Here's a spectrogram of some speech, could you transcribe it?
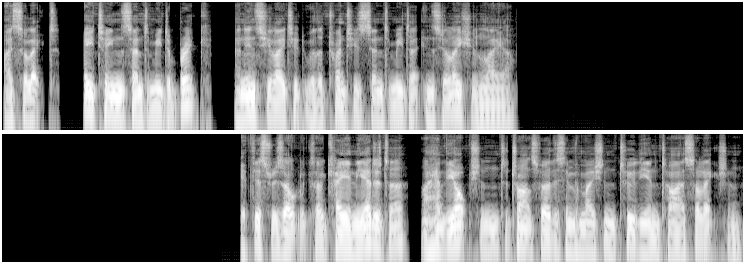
I select 18 cm brick and insulate it with a 20 cm insulation layer. If this result looks OK in the editor, I have the option to transfer this information to the entire selection.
